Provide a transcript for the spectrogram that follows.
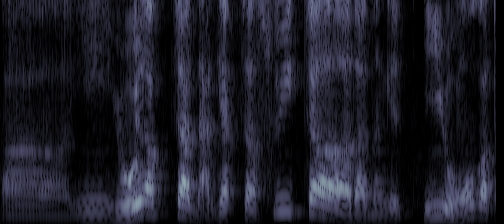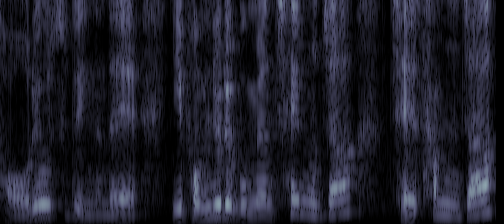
아, 이 요약자, 낙약자, 수익자라는 게 이 용어가 더 어려울 수도 있는데 이 법률에 보면 채무자, 제3자,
